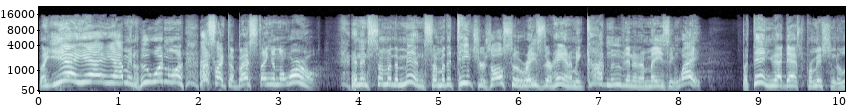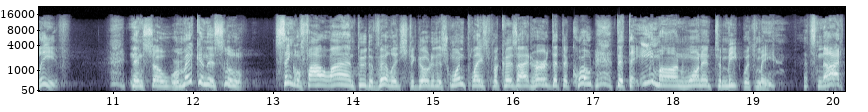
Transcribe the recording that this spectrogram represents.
Like, yeah, yeah, yeah. I mean, who wouldn't want? That's like the best thing in the world. And then some of the men, some of the teachers also raised their hand. I mean, God moved in an amazing way. But then you had to ask permission to leave. And so we're making this little single file line through the village to go to this one place because I'd heard that the quote that the imam wanted to meet with me. That's not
